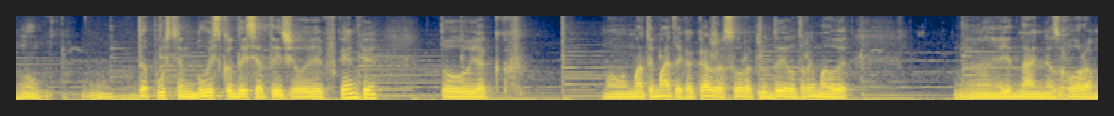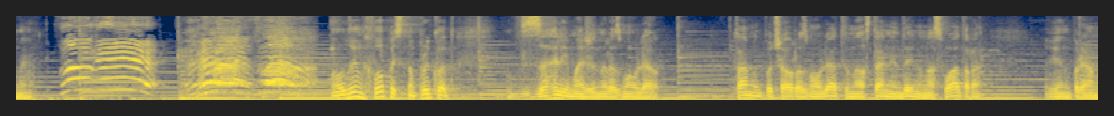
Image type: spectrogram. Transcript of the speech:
ну, допустимо, близько 10 чоловік в кемпі, то як ну, математика каже, 40 людей отримали е, єднання з горами. Один хлопець, наприклад, взагалі майже не розмовляв. Там він почав розмовляти на останній день у нас ватра. Він прям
